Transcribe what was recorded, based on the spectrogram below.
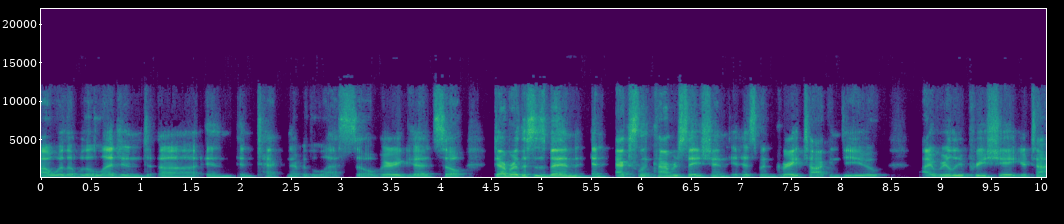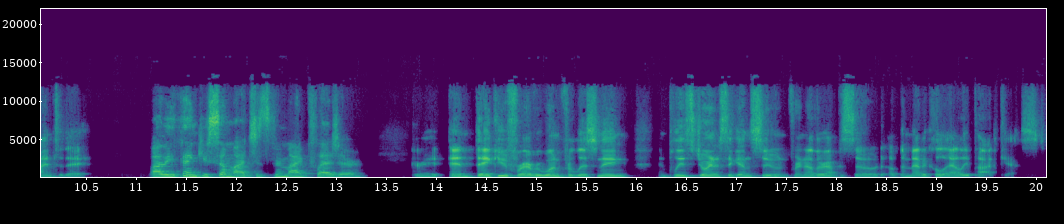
uh, with a with a legend uh, in in tech, nevertheless. So very good. So Deborah, this has been an excellent conversation. It has been great talking to you. I really appreciate your time today. Bobby, thank you so much. It's been my pleasure. Great. And thank you for everyone for listening. And please join us again soon for another episode of the Medical Alley podcast.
